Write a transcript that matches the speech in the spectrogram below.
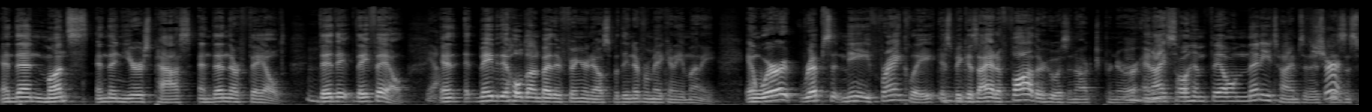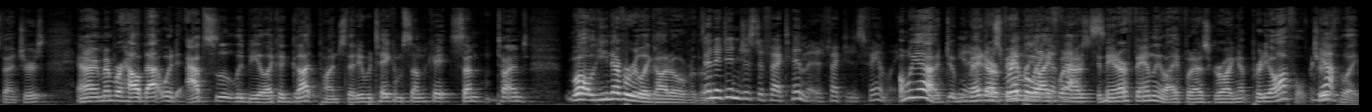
and then months and then years pass and then they're failed. Mm-hmm. They, they they fail. Yeah. And maybe they hold on by their fingernails, but they never make any money. And where it rips at me, frankly, is mm-hmm. because I had a father who was an entrepreneur, and mm-hmm. I saw him fail many times in his Sure. business ventures. And I remember how that would absolutely be like a gut punch that it would take him some sometimes. Well, he never really got over them. And it didn't just affect him; it affected his family. Oh yeah, it know, made our family life when I was it made our family life when I was growing up pretty awful, truthfully,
